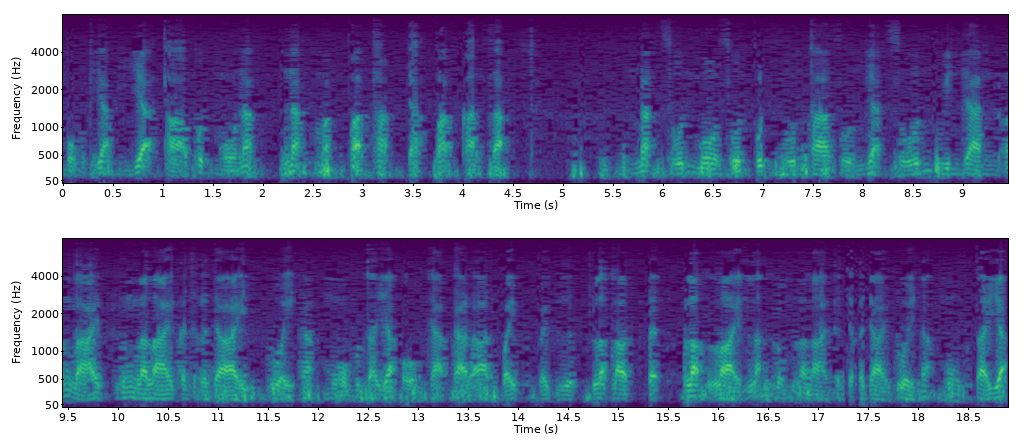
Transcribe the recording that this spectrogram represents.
โมพุทธยะยะธาพุทโมนะนะมะพะทะจะพังกาสะ ณศูนย์โมศูนย์พุทธศูนย์ตาศูนย์ยะศูนย์วิญญาณทั้งหลายเรื่องละลายกระจายด้วยนะโมพุทธยะออกจากดารานไปไปเกิดละละละลายละลมละลายกระจายด้วยนะโมพุทธยะ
